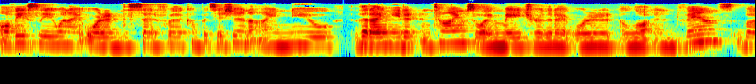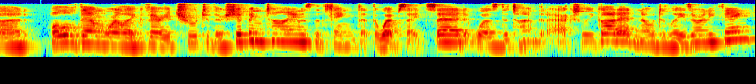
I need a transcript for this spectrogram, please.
Obviously, when I ordered the set for the competition, I knew that I needed it in time, so I made sure that I ordered it a lot in advance. But all of them were like very true to their shipping times. The thing that the website said was the time that I actually got it, no delays or anything.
